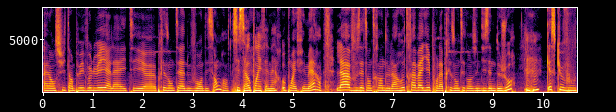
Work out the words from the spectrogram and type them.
Elle a ensuite un peu évolué. Elle a été euh, présentée à nouveau en décembre C'est ça, au point éphémère. au point éphémère. Là, vous êtes en train de la retravailler pour la présenter dans une dizaine de jours. Mhm. Qu'est-ce que vous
